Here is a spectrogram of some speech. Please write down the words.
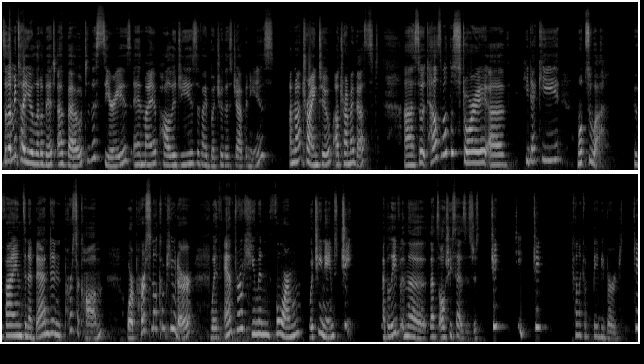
So let me tell you a little bit about the series, and my apologies if I butcher this Japanese. I'm not trying to. I'll try my best. Uh, so it tells about the story of Hideki Motosuwa, who finds an abandoned Persocom, or personal computer, with anthro-human form, which he names Chi. I believe in the that's all she says. It's just Chi, Chi, Chi, kind of like a baby bird. Chi.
